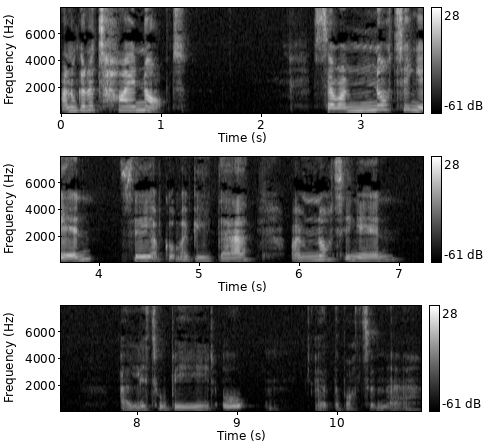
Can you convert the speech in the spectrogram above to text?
and I'm going to tie a knot. So I'm knotting in, see I've got my bead there, I'm knotting in a little bead oh, at the bottom there.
